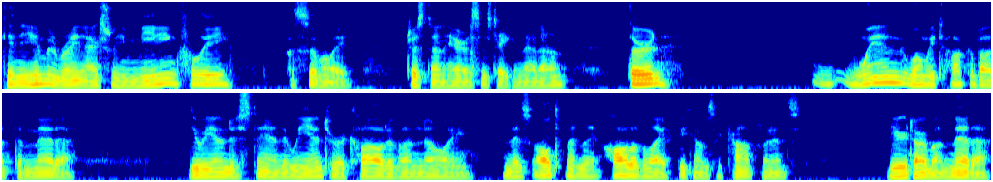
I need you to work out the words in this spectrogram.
can the human brain actually meaningfully assimilate? Tristan Harris has taken that on. Third, when when we talk about the meta, do we understand that we enter a cloud of unknowing, and this ultimately all of life becomes a confidence? You're talking about meta,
